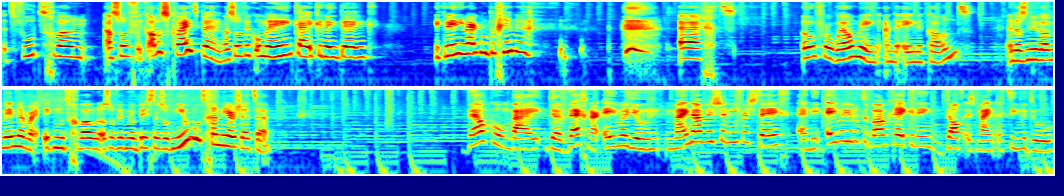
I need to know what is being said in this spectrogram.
het voelt gewoon alsof ik alles kwijt ben. Alsof ik om me heen kijk en ik denk, ik weet niet waar ik moet beginnen. Echt overwhelming aan de ene kant. En dat is nu wel minder, maar ik moet gewoon alsof ik mijn business opnieuw moet gaan neerzetten. Welkom bij De Weg naar 1 miljoen. Mijn naam is Janine Versteeg en die 1 miljoen op de bankrekening, dat is mijn ultieme doel.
